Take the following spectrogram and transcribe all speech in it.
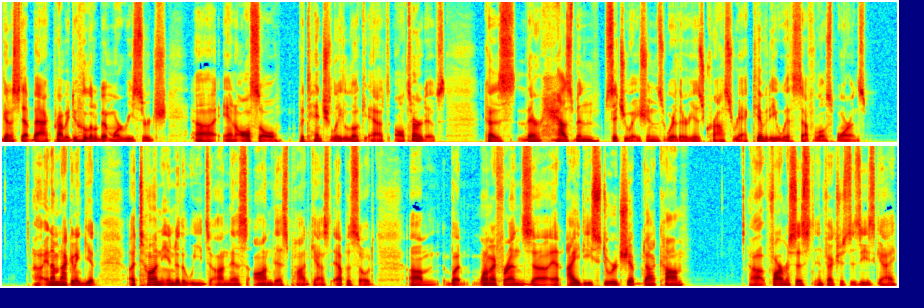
going to step back, probably do a little bit more research, uh, and also potentially look at alternatives. Because there has been situations where there is cross reactivity with cephalosporins. Uh, and I'm not going to get a ton into the weeds on this on this podcast episode. Um, but one of my friends uh, at idstewardship.com, uh, pharmacist, infectious disease guy,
